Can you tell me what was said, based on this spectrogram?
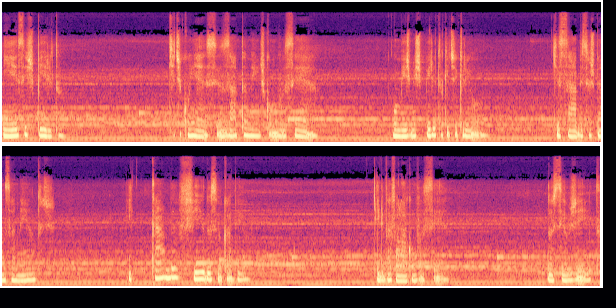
E esse Espírito que te conhece exatamente como você é, o mesmo Espírito que te criou, que sabe seus pensamentos e cada fio do seu cabelo ele vai falar com você do seu jeito,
